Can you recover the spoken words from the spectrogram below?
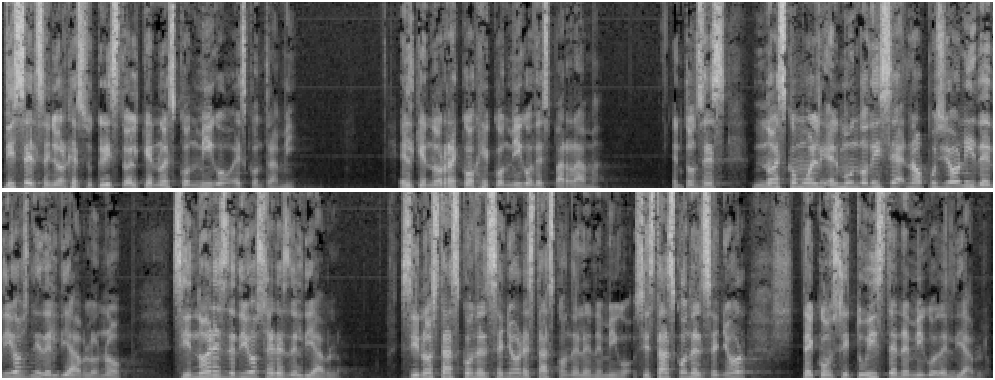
Dice el Señor Jesucristo, el que no es conmigo es contra mí. El que no recoge conmigo desparrama. Entonces, no es como el, mundo dice, no, pues yo ni de Dios ni del diablo, no. Si no eres de Dios, eres del diablo. Si no estás con el Señor, estás con el enemigo. Si estás con el Señor, te constituiste enemigo del diablo.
